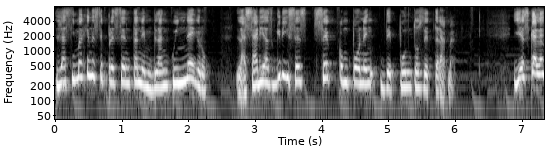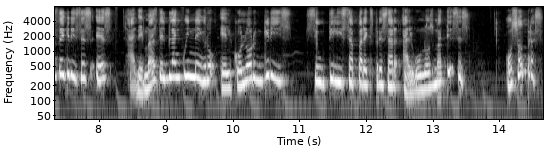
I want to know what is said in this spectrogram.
las imágenes se presentan en blanco y negro. Las áreas grises se componen de puntos de trama. Y escalas de grises es, además del blanco y negro, el color gris se utiliza para expresar algunos matices o sombras.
